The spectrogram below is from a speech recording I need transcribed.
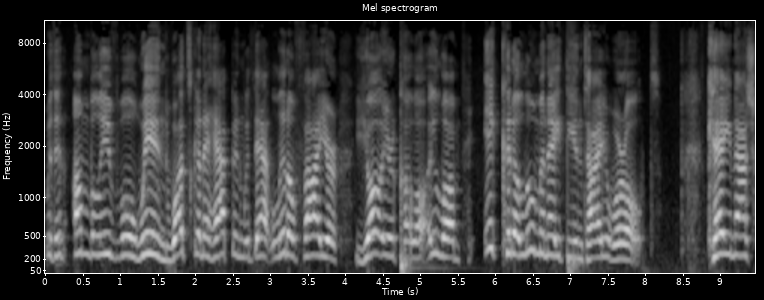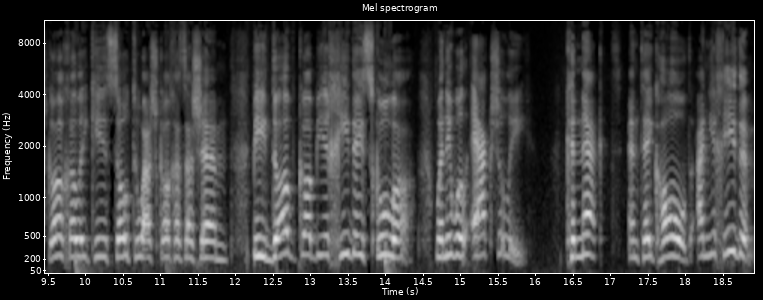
with an unbelievable wind, what's going to happen with that little fire? It could illuminate the entire world. Kein ashkocha so to ashkochas Hashem. Bidovka b'yechidei skula. When it will actually connect and take hold on yechidim.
